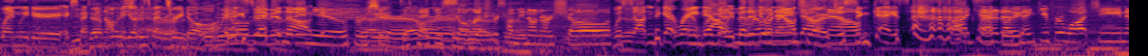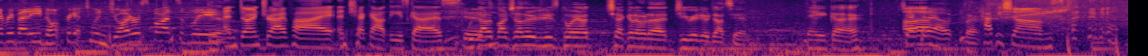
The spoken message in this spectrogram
When we do, expect a knock at your dispensary door. We will be expect a knock. visiting you for Yeah, sure. Thank you so much for coming on our show. We're starting to get rained out. We getting better do an rained outro out now. just in case. Bye, Canada. Thank you for watching, everybody. Don't forget to enjoy responsibly. Yeah. And don't drive high and check out these guys. we got a bunch of other reviews going out. Check it out at gradio.ca. There you go. Check it uh, out. Happy Shams.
